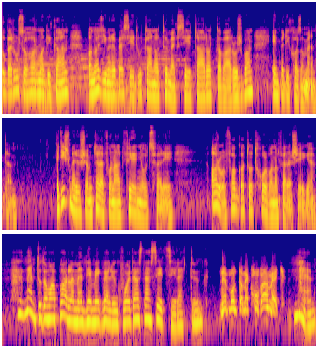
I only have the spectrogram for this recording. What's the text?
Október 23-án a Nagy Imre beszéd után a tömeg szétáradt a városban, én pedig hazamentem. Egy ismerősöm telefonált fél nyolc felé. Arról faggatott, hol van a felesége. Nem tudom, a parlamentnél még velünk volt, de aztán szétszélettünk. Nem mondta meg, hová megy? Nem.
